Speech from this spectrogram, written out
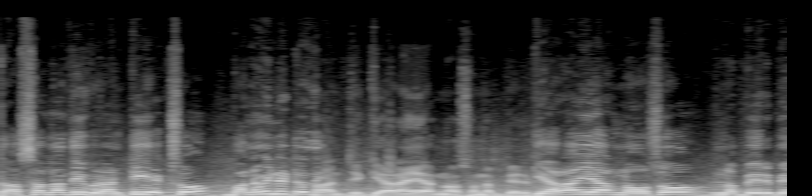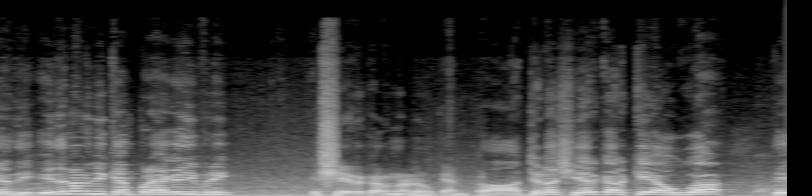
10 ਸਾਲਾਂ ਦੀ ਵਾਰੰਟੀ 192 ਲੀਟਰ ਦੀ? ਹਾਂਜੀ 11990 ਰੁਪਏ 11990 ਰੁਪਏ ਦੀ। ਇਹਦੇ ਨਾਲ ਵੀ ਕੈਂਪਰ ਹੈਗਾ ਜੀ ਫ੍ਰੀ ਇਹ ਸ਼ੇਅਰ ਕਰਨ ਵਾਲੇ ਨੂੰ ਕੈਂਪਰ ਹਾਂ ਜਿਹੜਾ ਸ਼ੇਅਰ ਕਰਕੇ ਆਊਗਾ ਤੇ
